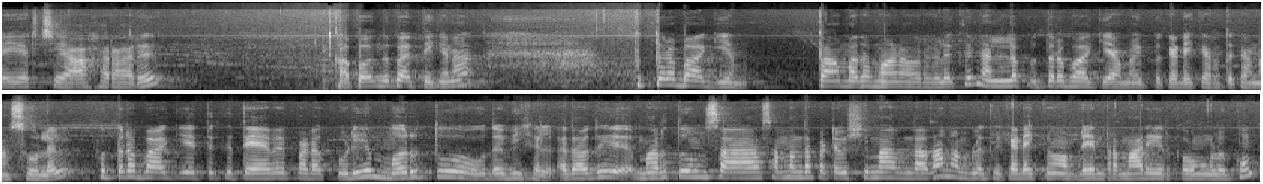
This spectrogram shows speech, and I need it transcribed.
பெயர்ச்சி ஆகிறாரு. அப்போ வந்து பார்த்திங்கன்னா புத்திரபாகியம் தாமதமானவர்களுக்கு நல்ல புத்திரபாகிய அமைப்பு கிடைக்கிறதுக்கான சூழல். புத்திரபாகியத்துக்கு தேவைப்படக்கூடிய மருத்துவ உதவிகள் அதாவது மருத்துவம் சா சம்மந்தப்பட்ட விஷயமா இருந்தால் தான் நம்மளுக்கு கிடைக்கும் அப்படின்ற மாதிரி இருக்கவங்களுக்கும்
